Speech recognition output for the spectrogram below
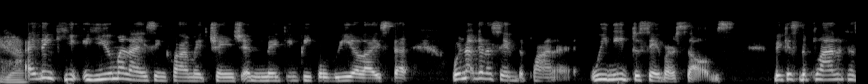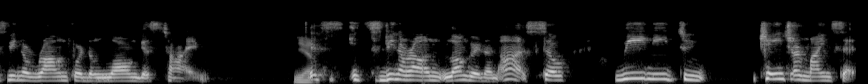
Yeah. I think humanizing climate change and making people realize that we're not going to save the planet. We need to save ourselves because the planet has been around for the longest time. Yeah. It's it's been around longer than us. So we need to change our mindset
